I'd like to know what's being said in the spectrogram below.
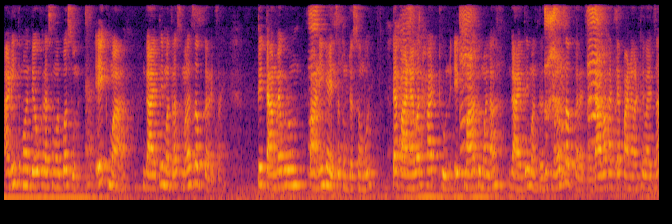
आणि तुम्हाला देवघरासमोर बसून एक माळ गायत्री मंत्रास तुम्हाला जप करायचा आहे. ते तांब्यावरून पाणी घ्यायचं तुमच्यासमोर. त्या पाण्यावर हात ठेवून एक माळ तुम्हाला गायत्री मंत्राचा तुम्हाला जप करायचा आहे. डावा हात त्या पाण्यावर ठेवायचा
